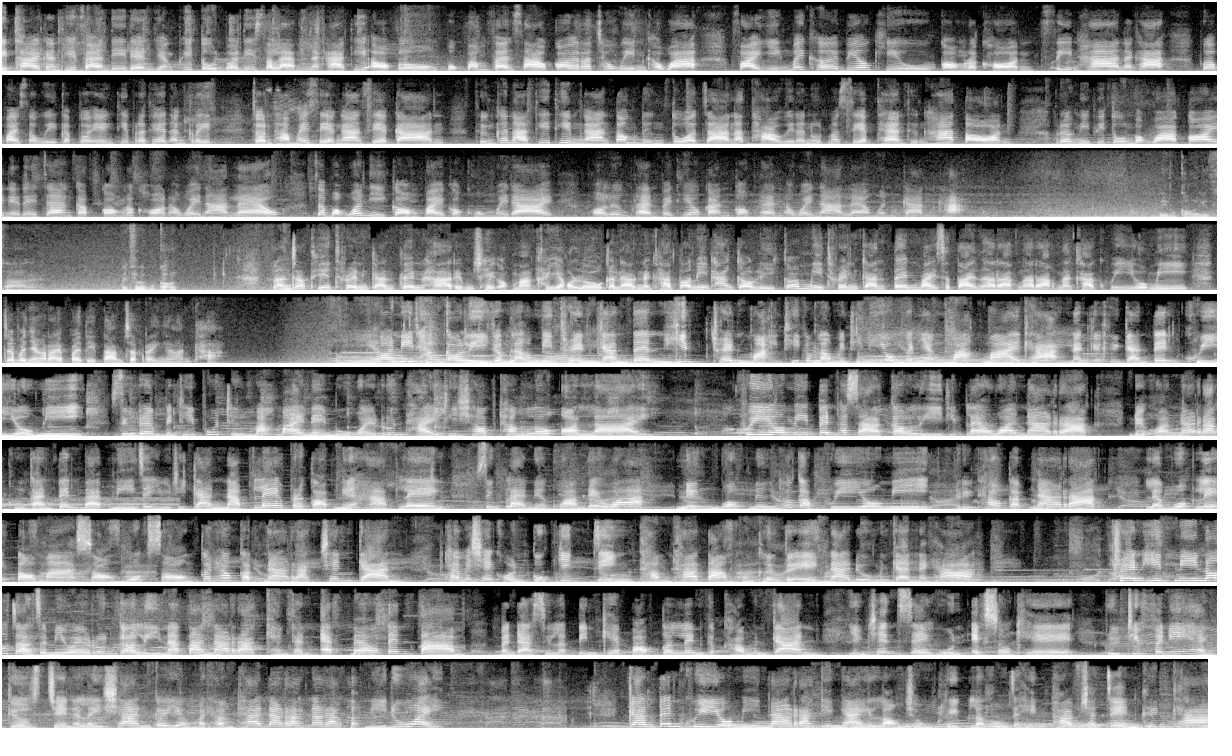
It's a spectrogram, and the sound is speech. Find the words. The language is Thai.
ปิดท้ายกันที่แฟนดีเด่นอย่างพี่ตูนบอดี้สแลมนะคะ ที่ออกโรงปกป้องแฟนสาวก้อยรัชวินค่ะว่า ฝ่ายหญิงไม่เคยเบี้ยวคิว กองละครศีลห้านะคะ เพื่อไปสวีทกับตัวเองที่ประเทศอังกฤษ จนทำให้เสียงานเสียการ ถึงขนาดที่ทีมงานต้องดึงตัวจ๋านัฐาวีรนุชมาเสียบแทนถึง 5 ตอน เรื่องนี้พี่ตูนบอกว่าก้อยเนี่ยได้แจ้งกับกองละครเอาไว้นานแล้ว จะบอกว่าหนีกองไปก็คงไม่ได้เพราะเรื่องแพลนไปเที่ยวกันก็แพลนเอาไว้นานแล้วเหมือนกันค่ะนี่ผู้กองยูซ่านะไปช่วยผู้กอง หลังจากที่เทรนด์การเต้นฮาเร็มเช็คออกมาเขย่าโลกกันแล้วนะคะ ตอนนี้ทางเกาหลีก็มีเทรนด์การเต้นใหม่สไตล์น่ารักน่ารักนะคะควีโยมีจะเป็นอย่างไรไปติดตามจากรายงานค่ะตอนนี้ทางเกาหลีกำลังมีเทรนด์การเต้นฮิตเทรนด์ใหม่ที่กำลังเป็นที่นิยมกันอย่างมากมายค่ะ นั่นก็คือการเต้นควีโยมีซึ่งเริ่มเป็นที่พูดถึงมากมายในหมู่วัยรุ่นไทยที่ชอบท่องโลกออนไลน์ ควีโยมีเป็นภาษาเกาหลีที่แปลว่าน่ารัก โดยความน่ารักของการเต้นแบบนี้จะอยู่ที่การนับเลขประกอบเนื้อหาเพลง ซึ่งแปลเนื้อความได้ว่า1บวก1เท่ากับควีโยมี หรือเท่ากับน่ารัก และบวกเลขต่อมา2บวก2ก็เท่ากับน่ารักเช่นกัน ถ้าไม่ใช่คนกุ๊กกิ๊กจริงทำท่าตามคงเขินตัวเองน่าดูเหมือนกันนะคะ เทรนด์ฮิตนี้นอกจากจะมีวัยรุ่นเกาหลีหน้าตาน่ารักแข่งกันแอปแบลเต้นตาม บรรดาศิลปินเคป๊อปก็เล่นกับเขาเหมือนกัน อย่างเช่นเซฮุน EXO-K หรือ Tiffany แห่ง Girls' Generation ก็ยังมาทำท่าน่ารักน่ารักแบบนี้ด้วย การเต้นควีโยมีน่ารักยังไง ลองชมคลิปแล้วคงจะเห็นภาพชัดเจนขึ้นค่ะ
